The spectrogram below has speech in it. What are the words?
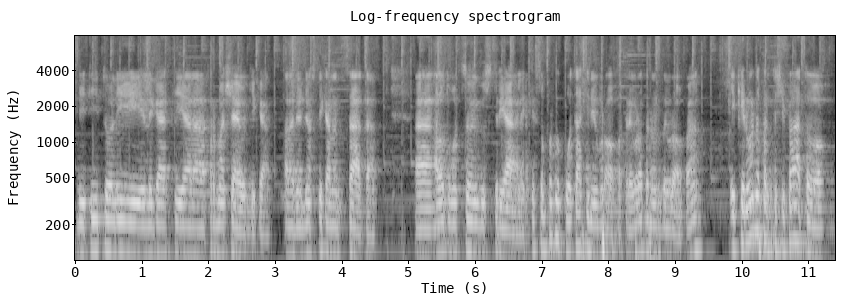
di titoli legati alla farmaceutica, alla diagnostica avanzata, eh, all'automazione industriale, che sono proprio quotati in Europa, tra Europa e Nord Europa, e che non hanno partecipato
